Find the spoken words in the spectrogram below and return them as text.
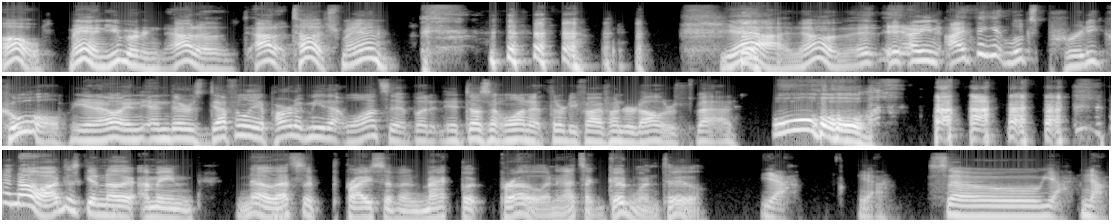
Oh man, you've been out of out of touch, man. Yeah, no, it, it- I mean, I think it looks pretty cool, you know, and and there's definitely a part of me that wants it, but it doesn't want it thirty five hundred dollars bad. oh, no, I'll just get another. I mean, no, that's the price of a MacBook Pro, and that's a good one too. Yeah, yeah. So yeah, no.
